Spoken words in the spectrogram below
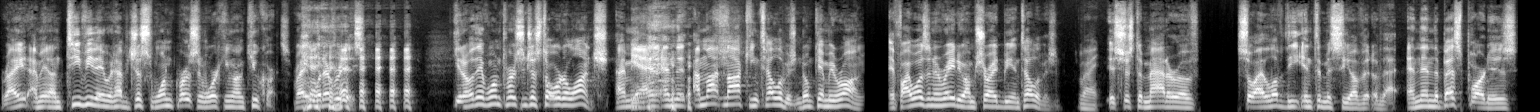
right? I mean, on TV, they would have just one person working on cue cards, right? Whatever it is. you know, they have one person just to order lunch. I mean, Yeah. and, and the, I'm not knocking television, don't get me wrong. If I wasn't in radio, I'm sure I'd be in television. Right. It's just a matter of, so I love the intimacy of it, of that. And then the best part is,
